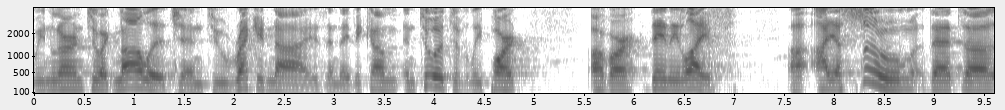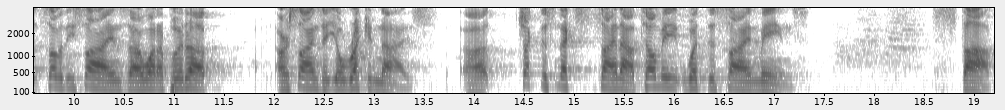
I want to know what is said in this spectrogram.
we learn to acknowledge and to recognize, and they become intuitively part of our daily life. Uh, I assume that uh, some of these signs I want to put up are signs that you'll recognize. Uh, check this next sign out. Tell me what this sign means. Stop.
